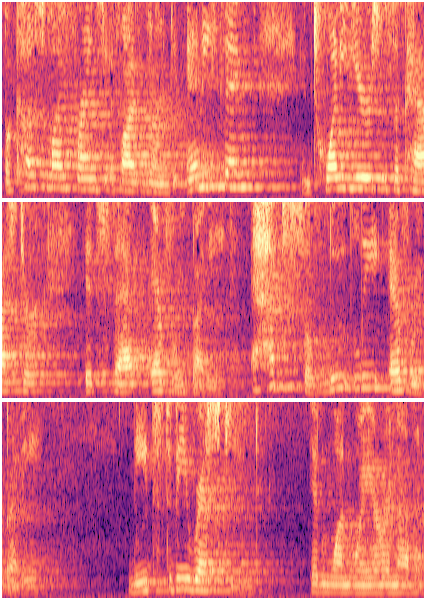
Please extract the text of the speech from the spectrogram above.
Because, my friends, if I've learned anything in 20 years as a pastor, it's that everybody, absolutely everybody, needs to be rescued in one way or another.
